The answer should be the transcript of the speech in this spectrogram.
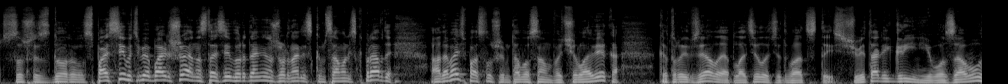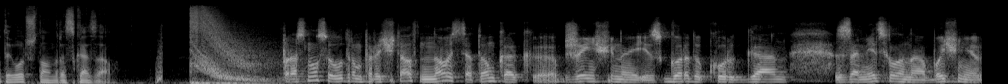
Слушай, здорово. Спасибо тебе большое, Анастасия Варданян, журналист «Комсомольской правды». А давайте послушаем того самого человека, который взял и оплатил эти 20 тысяч. Виталий Гринь его зовут, и вот что он рассказал. Проснулся утром, прочитал новость о том, как э, женщина из города Курган заметила на обочине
